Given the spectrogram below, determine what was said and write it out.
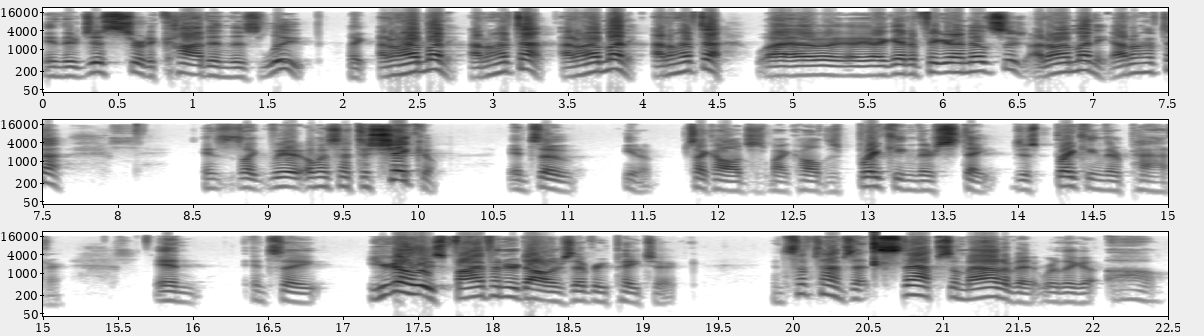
and they're just sort of caught in this loop. Like, I don't have money. I don't have time. I don't have money. I don't have time. Well, I, I, I got to figure out another solution. I don't have money. I don't have time. And it's like we almost have to shake them. And so, you know, psychologists might call this breaking their state, just breaking their pattern. And and say, you're going to lose $500 every paycheck. And sometimes that snaps them out of it where they go, oh,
